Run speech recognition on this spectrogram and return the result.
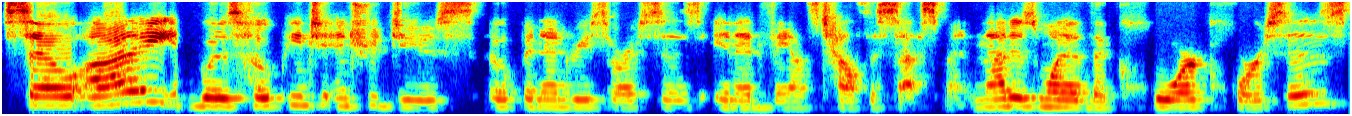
So I was hoping to introduce open-end resources in advanced health assessment. And that is one of the core courses,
